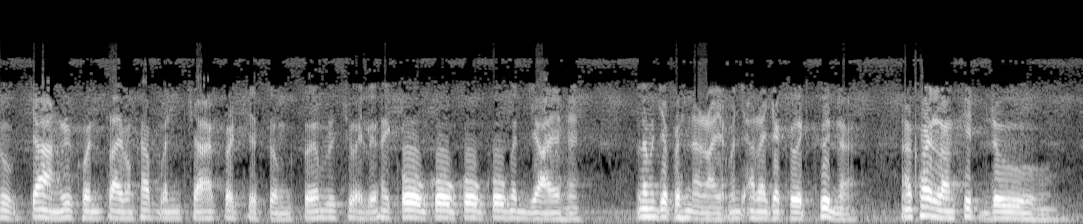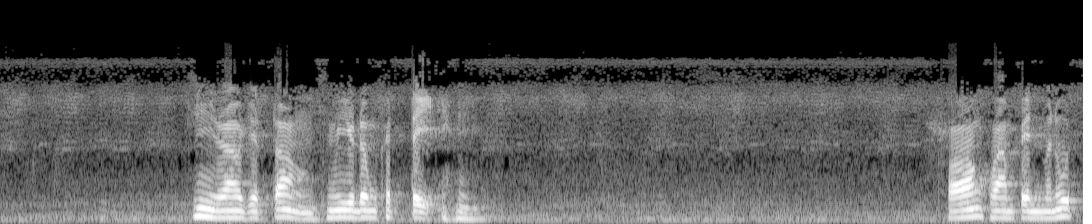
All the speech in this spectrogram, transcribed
ลูกจ้างหรือคนใต้บังคับบัญชาก็จะส่งเสริมหรือช่วยหรือให้โกงโกงโกงโกงกันใหญ่แล้วมันจะเป็นอะไร มันอะไรจะเกิดขึ้นอะ ค่อยลองคิดดู ที่เราจะต้องมีอุดมคติ ของความเป็นมนุษย์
